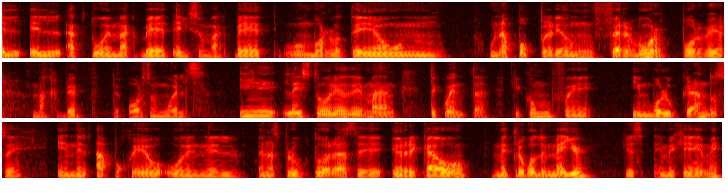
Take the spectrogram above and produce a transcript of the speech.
él, actuó en Macbeth, él hizo Macbeth, hubo un borloteo, un, una popularidad, un fervor por ver Macbeth de Orson Welles. Y la historia de Mank te cuenta que cómo fue involucrándose en el apogeo o en, el, en las productoras de RKO, Metro Golden Mayer, que es MGM,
